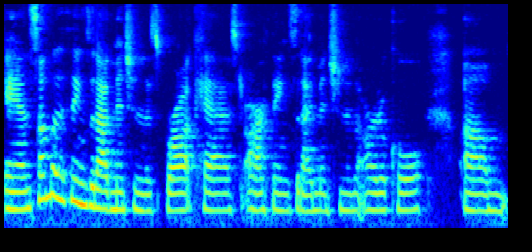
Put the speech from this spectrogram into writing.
And some of the things that I've mentioned in this broadcast are things that I mentioned in the article, um,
